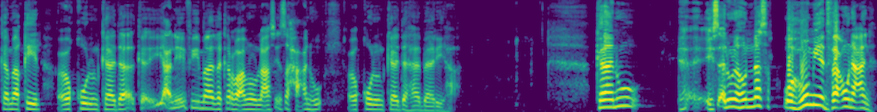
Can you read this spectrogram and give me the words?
كما قيل عقول كاد يعني فيما ذكره عمرو بن العاص صح عنه عقول كادها باريها كانوا يسألونه النصر وهم يدفعون عنه.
